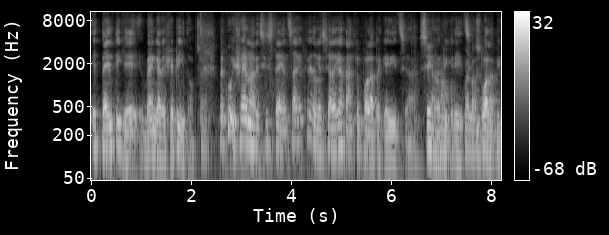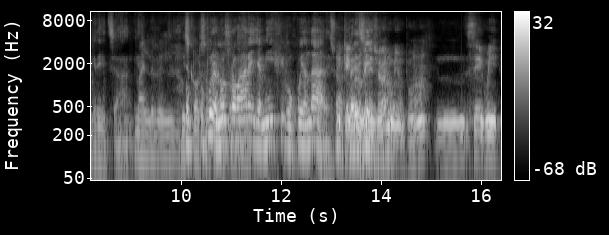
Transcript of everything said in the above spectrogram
e tenti che venga recepito. certo. Per cui c'è una resistenza che credo che sia legata anche un po' alla pigrizia. Sì, alla no, pigrizia, un po' alla pigrizia. anche. Ma il, il discorso... Oppure che non trovare gli amici con cui andare. E che è Per quello che esempio. diceva lui un po', no? Mm, Segui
